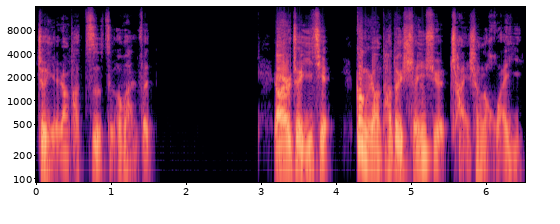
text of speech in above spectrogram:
这也让他自责万分。然而，这一切更让他对神学产生了怀疑。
